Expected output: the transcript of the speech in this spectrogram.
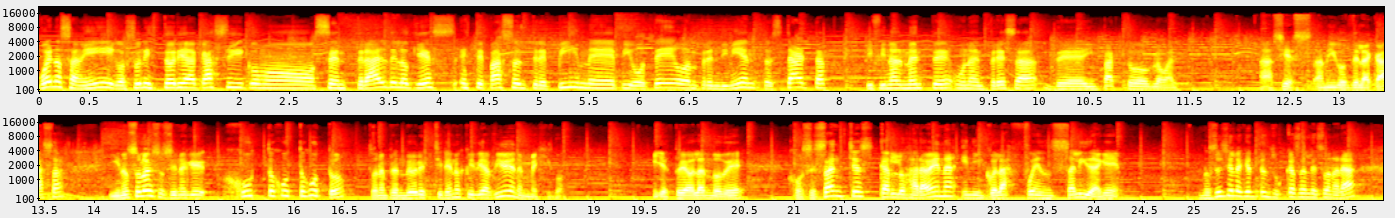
buenos amigos, una historia casi como central de lo que es este paso entre pyme, pivoteo, emprendimiento, startup y finalmente una empresa de impacto global. Así es, amigos de la casa. Y no solo eso, sino que justo, justo, justo, son emprendedores chilenos que hoy día viven en México. Y estoy hablando de José Sánchez, Carlos Aravena y Nicolás Fuensalida, que no sé si a la gente en sus casas le sonará,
